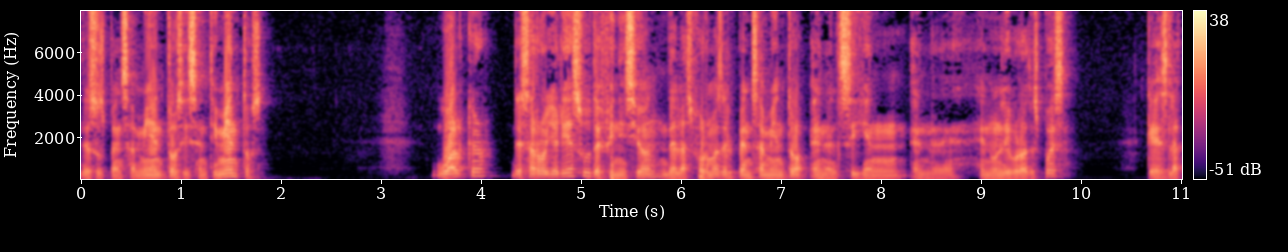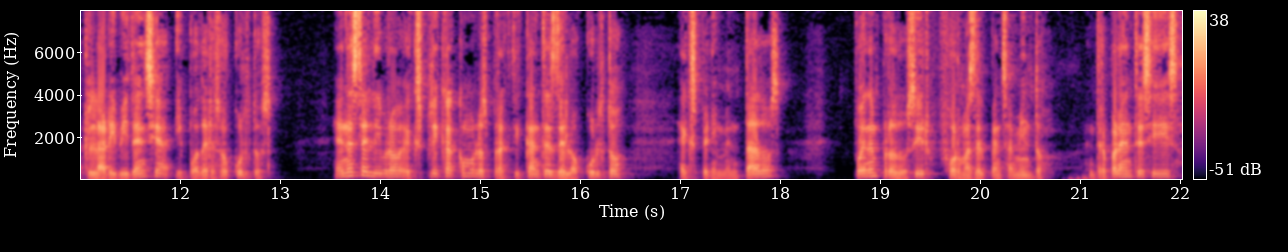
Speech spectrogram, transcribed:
de sus pensamientos y sentimientos. Walker desarrollaría su definición de las formas del pensamiento en, el en, en un libro después, que es la clarividencia y poderes ocultos. En este libro explica cómo los practicantes del oculto experimentados pueden producir formas del pensamiento, entre paréntesis,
